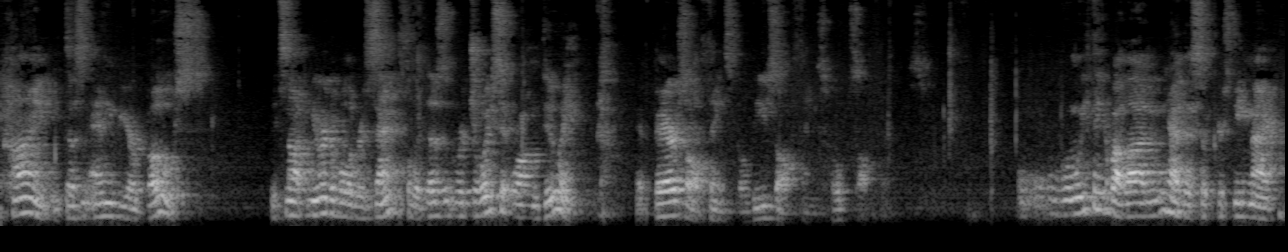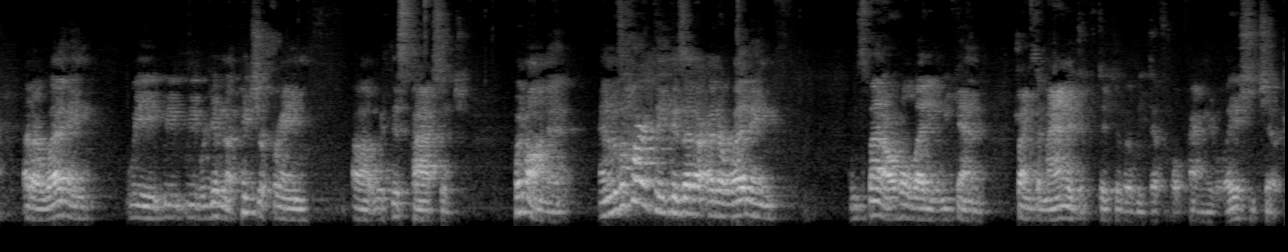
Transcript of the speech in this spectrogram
kind, it doesn't envy or boast. It's not irritable or resentful. It doesn't rejoice at wrongdoing. It bears all things, believes all things, hopes all things. When we think about love, we had this with Christine and I at our wedding. We, we, we were given a picture frame uh, with this passage put on it. And it was a hard thing because at our, at our wedding, we spent our whole wedding weekend trying to manage a particularly difficult family relationship.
